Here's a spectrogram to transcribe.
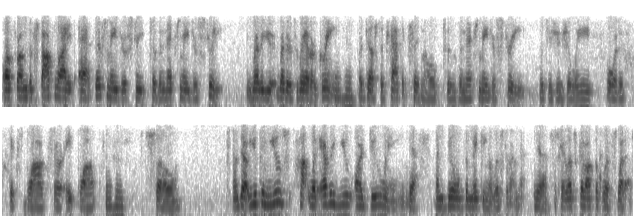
or from the stoplight at this major street to the next major street, whether you whether it's red or green Mhm. or just a traffic signal to the next major street, which is usually four to six blocks or eight blocks. Mhm. So, and that you can use how, whatever you are doing Yes. and build the making a list around that. Yes. Okay, let's get off the list. What else?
